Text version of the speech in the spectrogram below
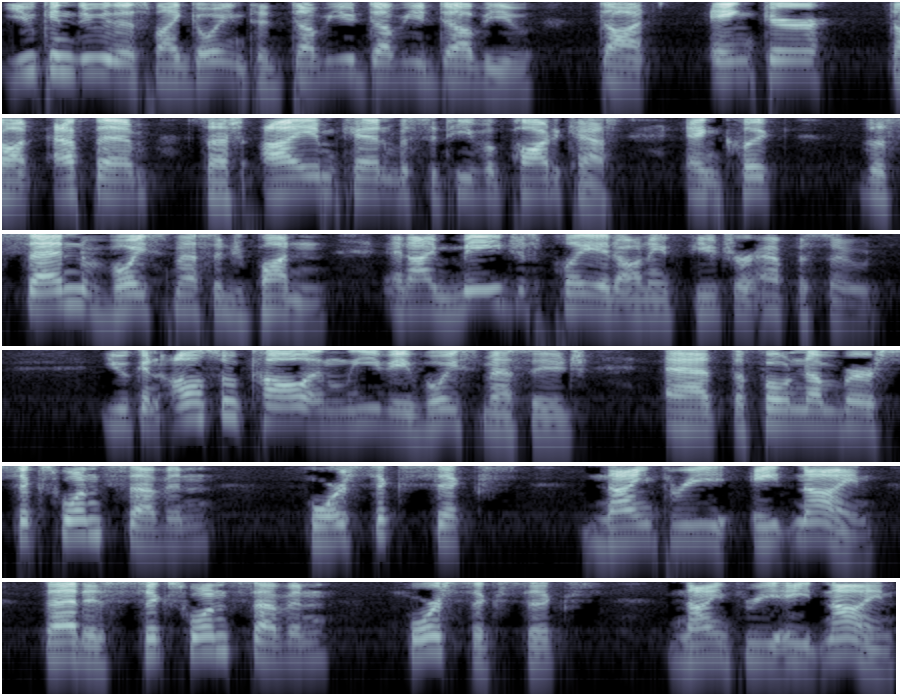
You can do this by going to www.anchor.fm slash I am Cannabis Sativa podcast and click the send voice message button, and I may just play it on a future episode. You can also call and leave a voice message at the phone number 617 466 9389. That is 617 466 9389,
